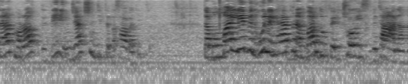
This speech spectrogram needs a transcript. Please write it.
ثلاث مرات daily injection دي بتبقى صعبة جدا. طب أمال ليه بنقول الهيبرين برضو في ال choice بتاعنا؟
